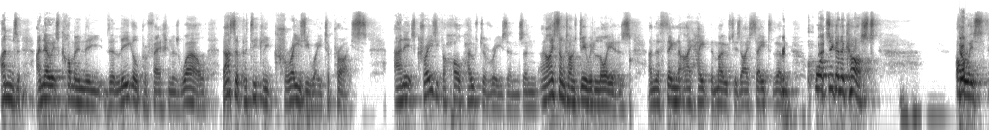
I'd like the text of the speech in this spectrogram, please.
and I know it's common in the, the legal profession as well. That's a particularly crazy way to price. And it's crazy for a whole host of reasons. And, and I sometimes deal with lawyers, and the thing that I hate the most is I say to them, What's it going to cost? Oh, it's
